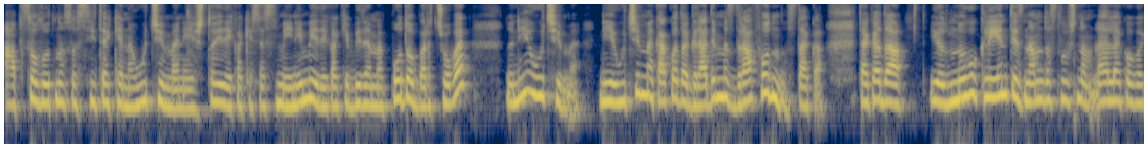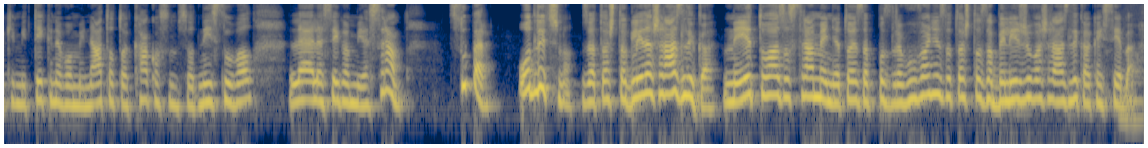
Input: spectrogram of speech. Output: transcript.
апсолутно со сите ќе научиме нешто и дека ќе се смениме и дека ќе бидеме подобар човек, но ние учиме. Ние учиме како да градиме здрав однос, така. Така да и од многу клиенти знам да слушнам, леле кога ќе ми текне во минатото како сум се однесувал, леле сега ми е срам. Супер, Одлично, затоа што гледаш разлика. Не е тоа за срамење, тоа е за поздравување, затоа што забележуваш разлика кај себе. Да.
